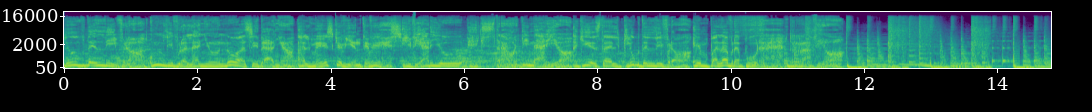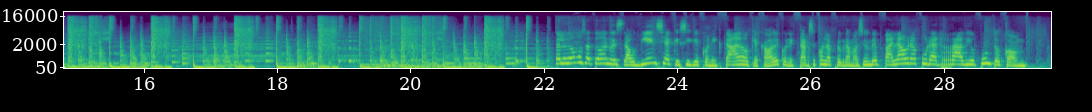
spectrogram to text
Club del Libro. Un libro al año no hace daño. Al mes que bien te ves. Y diario extraordinario. Aquí está el Club del Libro. En palabra pura. Radio. Saludamos a toda nuestra audiencia que sigue conectada o que acaba de conectarse con la programación de palabrapuraradio.com.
